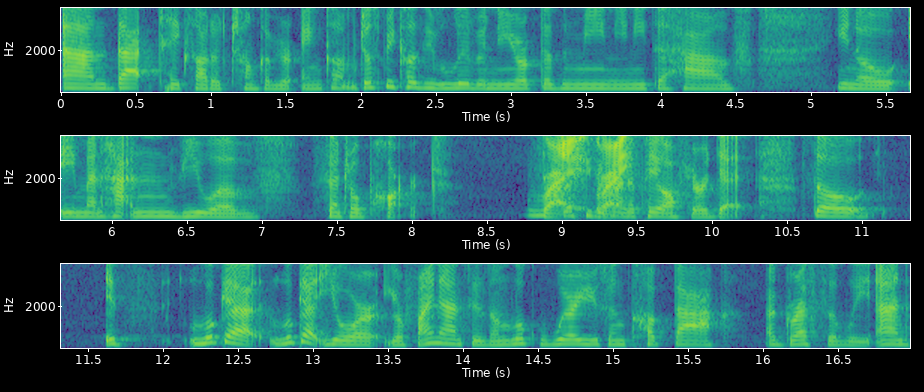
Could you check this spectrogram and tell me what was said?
and that takes out a chunk of your income. Just because you live in New York doesn't mean you need to have, you know, a Manhattan view of Central Park. Right, especially if you're right. trying to pay off your debt. So it's look at look at your your finances and look where you can cut back aggressively and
